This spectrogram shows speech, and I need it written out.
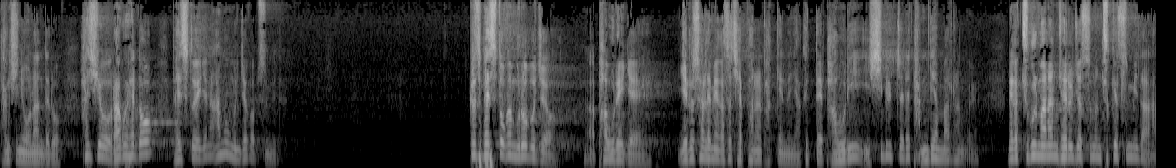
당신이 원하는 대로 하시오라고 해도 베스도에게는 아무 문제가 없습니다. 그래서 베스도가 물어보죠. 아, 바울에게 예루살렘에 가서 재판을 받겠느냐. 그때 바울이 이 11절에 담대한 말을 한 거예요. 내가 죽을 만한 죄를 지었으면 죽겠습니다.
